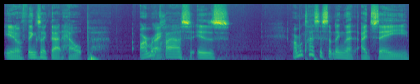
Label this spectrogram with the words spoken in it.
you know, things like that help. Armor Right. class is armor class is something that I'd say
